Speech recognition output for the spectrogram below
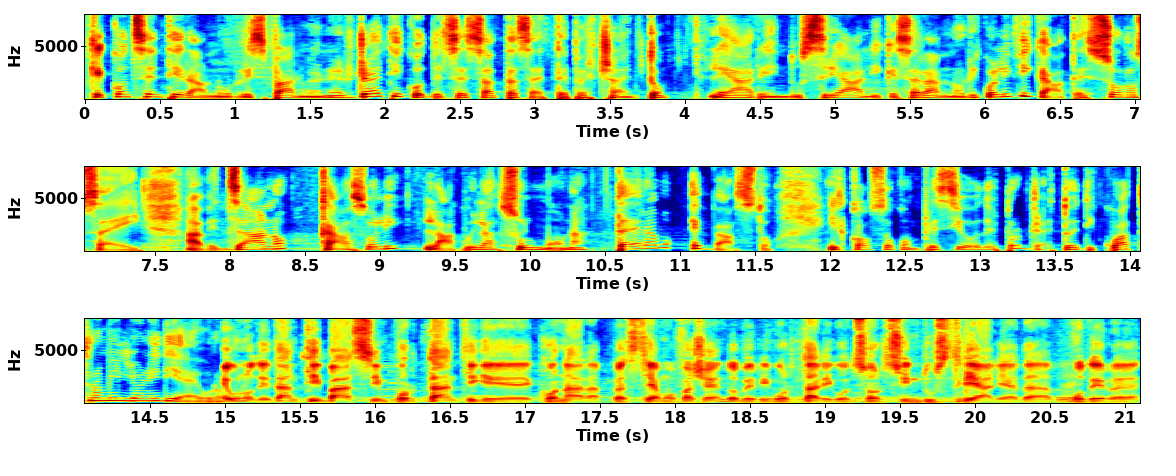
che consentiranno un risparmio energetico del 67%. Le aree industriali che saranno riqualificate sono 6, Avezzano, Casoli, L'Aquila, Sulmona, Teramo e Vasto. Il costo complessivo del progetto è di 4 milioni di euro. È uno dei tanti passi importanti che con Arap stiamo facendo per riportare i consorsi industriali a poter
